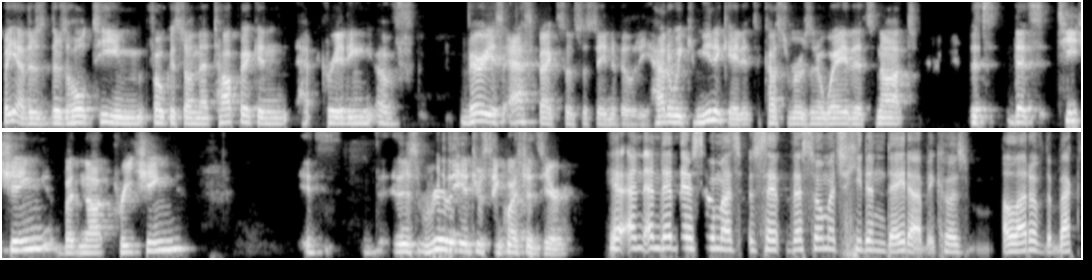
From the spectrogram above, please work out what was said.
but yeah, there's there's a whole team focused on that topic and creating of various aspects of sustainability. How do we communicate it to customers in a way that's not that's that's teaching but not preaching? It's there's really interesting questions here. Yeah, and and then there's so much there's so much hidden data because a lot of the back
